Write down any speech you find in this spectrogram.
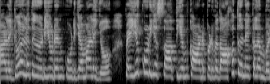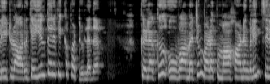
மழையோ அல்லது இடியுடன் கூடிய மழையோ பெய்யக்கூடிய சாத்தியம் காணப்படுவதாக திணைக்களம் வெளியிட்டுள்ள அறிக்கையில் தெரிவிக்கப்பட்டுள்ளது. கிழக்கு ஊவா மற்றும் வடக்கு மாகாணங்களின் சில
